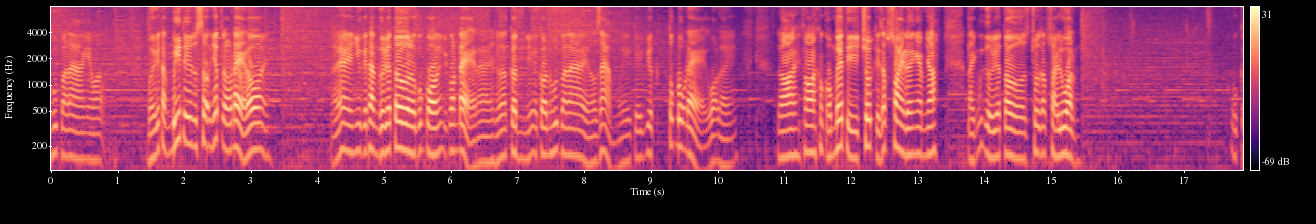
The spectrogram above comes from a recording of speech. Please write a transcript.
Hút mana anh em ạ Mấy cái thằng bit ấy, nó sợ nhất là nó đẻ thôi Đấy như cái thằng Greater nó cũng có những cái con đẻ này. Chúng ta cần những cái con hút mana để nó giảm cái, cái việc tốc độ đẻ của bọn đấy. Rồi thôi không có mết thì chốt cái giáp xoay rồi anh em nhá. Đánh với Greater chốt giáp xoay luôn. Ok.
